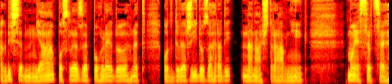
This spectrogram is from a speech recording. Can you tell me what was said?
a když jsem já posléze pohlédl hned od dveří do zahrady na náš trávník, Moje srdce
